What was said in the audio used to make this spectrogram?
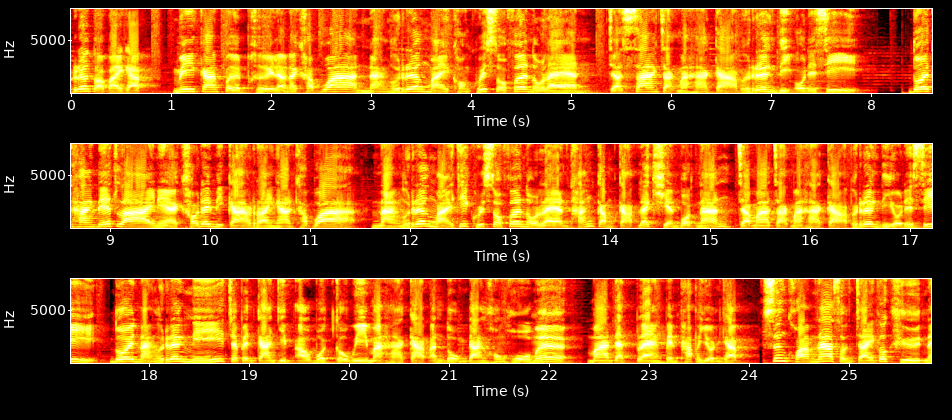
เรื่องต่อไปครับ มีการเปิดเผยแล้วนะครับว่าหนังเรื่องใหม่ของคริสโตเฟอร์โนแลนจะสร้างจากมหากาบเรื่อง The Odyssey โดยทางเด d ไลน์เนี่ยเขาได้มีการรายงานครับว่า หนังเรื่องใหม่ที่คริสโตเฟอร์โนแลนทั้งกำกับและเขียนบทนั้น จะมาจากมหากาบเรื่อง The Odyssey โดยหนังเรื่องนี้จะเป็นการหยิบเอาบทกวีมหากาบอันโด่งดังของโฮเมอร์มาดัดแปลงเป็นภาพยนตร์ครับ ซึ่งความน่าสนใจก็คือใน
